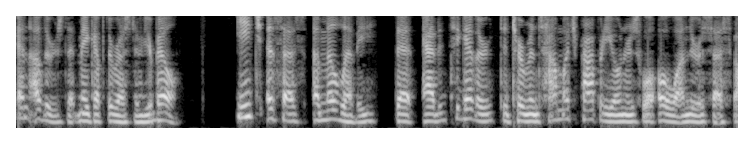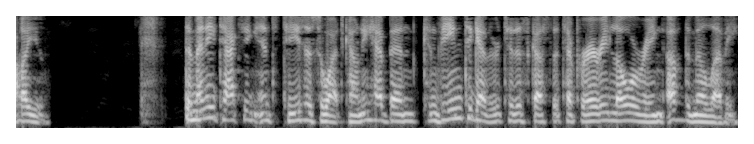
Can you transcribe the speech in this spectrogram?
and others that make up the rest of your bill. Each assess a mill levy that added together determines how much property owners will owe on their assessed value. The many taxing entities of Saguache County have been convened together to discuss the temporary lowering of the mill levy,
